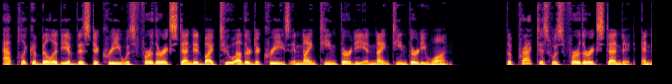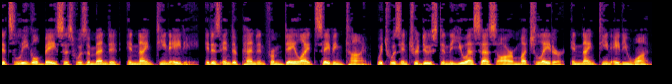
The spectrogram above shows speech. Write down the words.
Applicability of this decree was further extended by two other decrees in 1930 and 1931. The practice was further extended, and its legal basis was amended. In 1980, it is independent from daylight saving time, which was introduced in the USSR much later, in 1981.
